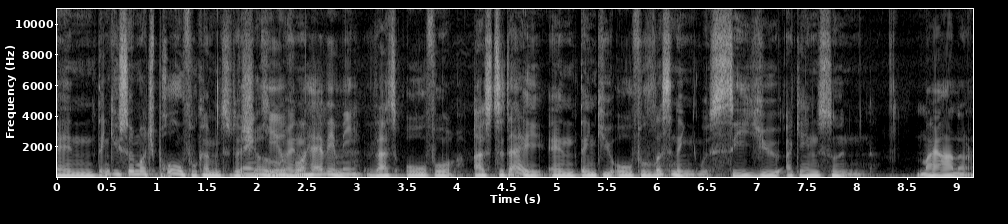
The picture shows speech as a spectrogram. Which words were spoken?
And thank you so much, Paul, for coming to the Thank show. Thank you for having me. That's all for us today. And thank you all for listening. We'll see you again soon. My honor.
